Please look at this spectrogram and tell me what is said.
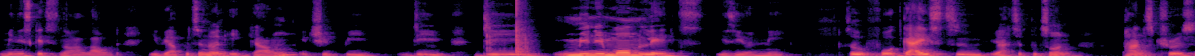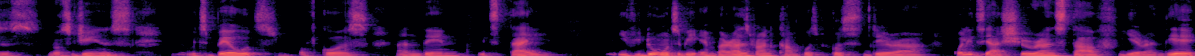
Mini skirt is not allowed. If you are putting on a gown, it should be the the minimum length is your knee. So for guys to you have to put on pants trousers, not jeans with belts, of course, and then with tie. If you don't want to be embarrassed around campus because there are quality assurance staff here and there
